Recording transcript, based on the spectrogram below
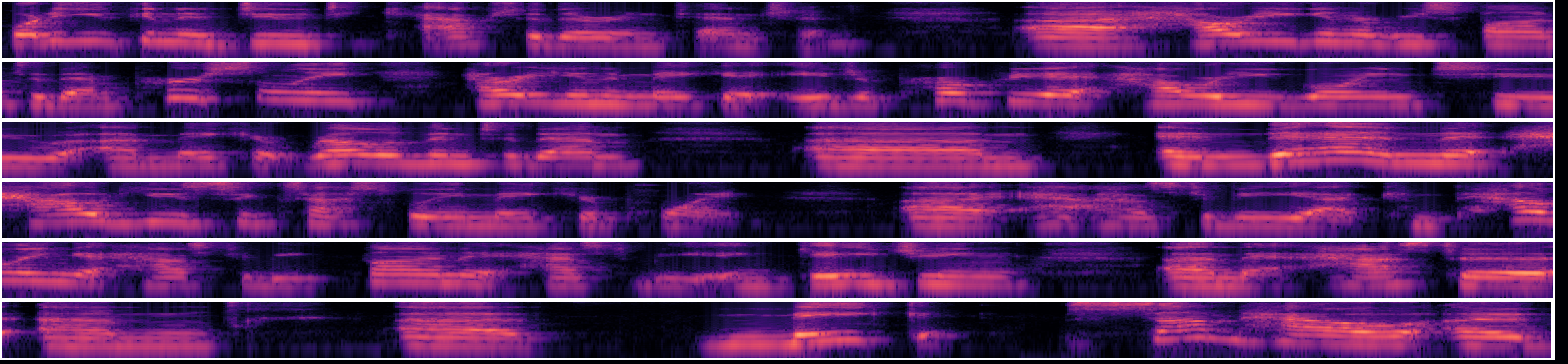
what are you going to do to capture their intention? Uh, how are you going to respond to them personally? How are you going to make it age appropriate? How are you going to make it relevant to them? Um, and then how do you successfully make your point? Uh, it has to be uh, compelling, it has to be fun, it has to be engaging, um, it has to um, uh, make somehow a,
